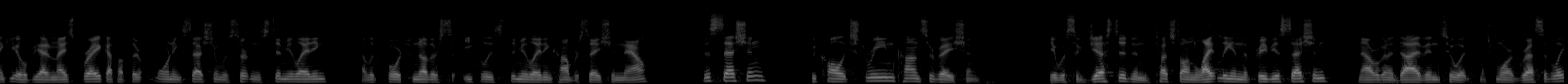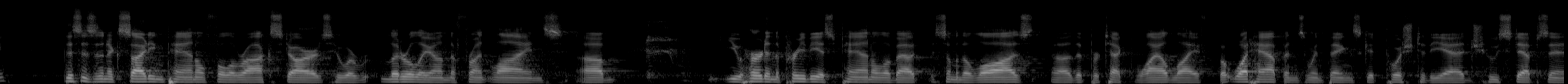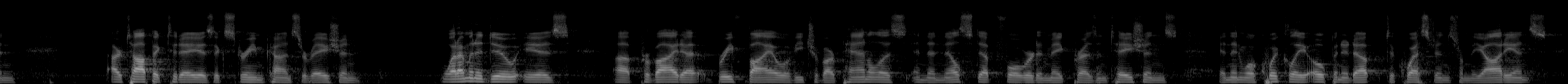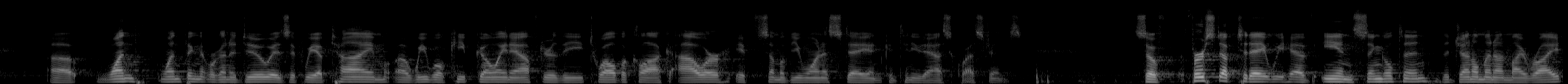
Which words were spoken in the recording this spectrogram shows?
I hope you had a nice break. I thought the morning session was certainly stimulating. I look forward to another equally stimulating conversation now. This session we call extreme conservation. It was suggested and touched on lightly in the previous session. Now we're going to dive into it much more aggressively. This is an exciting panel full of rock stars who are literally on the front lines. Um, you heard in the previous panel about some of the laws uh, that protect wildlife, but what happens when things get pushed to the edge? Who steps in? Our topic today is extreme conservation. What I'm going to do is uh, provide a brief bio of each of our panelists, and then they'll step forward and make presentations, and then we'll quickly open it up to questions from the audience. Uh, one, th one thing that we're going to do is if we have time, uh, we will keep going after the 12 o'clock hour if some of you want to stay and continue to ask questions. So first up today, we have Ian Singleton, the gentleman on my right,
